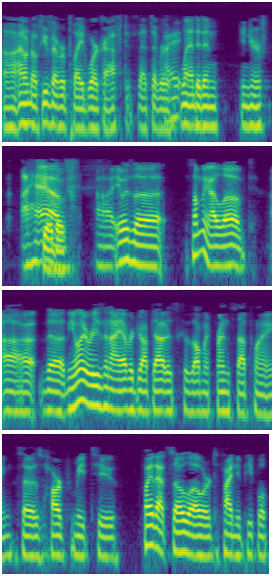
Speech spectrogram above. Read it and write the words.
uh, I don't know if you've ever played Warcraft, if that's ever I, landed in in your I have. Field of... Uh, it was a something I loved. Uh, the the only reason I ever dropped out is because all my friends stopped playing, so it was hard for me to play that solo or to find new people.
